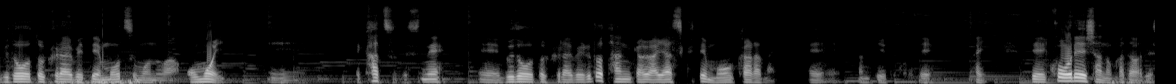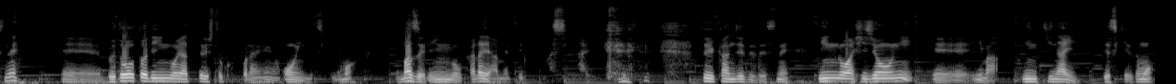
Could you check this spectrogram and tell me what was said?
ブドウと比べて持つものは重い。えー、かつですね、えー、ブドウと比べると単価が安くて儲からない。えー、なんていうところで、はい。で、高齢者の方はですね、えー、ブドウとリンゴをやってる人ここら辺多いんですけども、まずリンゴからやめていきます。はい。という感じでですね、リンゴは非常に、えー、今人気ないですけれども、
